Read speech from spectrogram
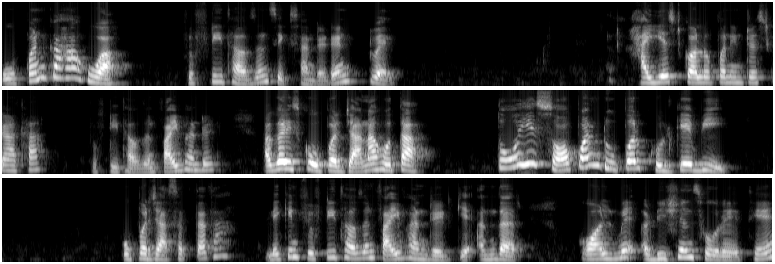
ओपन कहाँ हुआ? 50,612 हाईएस्ट कॉल ओपन इंटरेस्ट कहाँ था? 50,500 अगर इसको ऊपर जाना होता तो ये 100 पॉइंट ऊपर खुल के भी ऊपर जा सकता था। लेकिन 50,500 के अंदर कॉल में एडिशंस हो रहे थे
